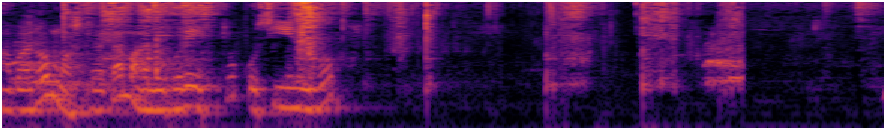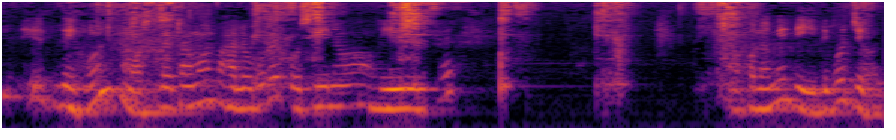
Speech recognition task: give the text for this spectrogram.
আবারও মশলাটা ভালো করে একটু কষিয়ে নেব। দেখুন, মশলাটা আমার ভালো করে কষিয়ে নেওয়া হয়ে গেছে। এখন আমি দিয়ে দেবো জল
